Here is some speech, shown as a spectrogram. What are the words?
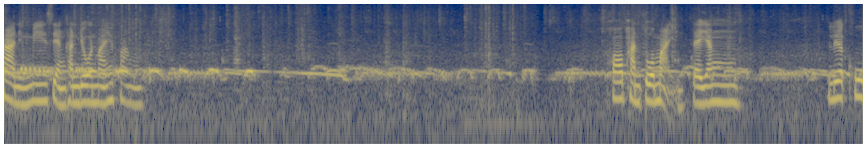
ค่ะหนิงมีเสียงคันโยนมาให้ฟัง พ่อพันตัวใหม่ แต่ยังเลือกคู่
